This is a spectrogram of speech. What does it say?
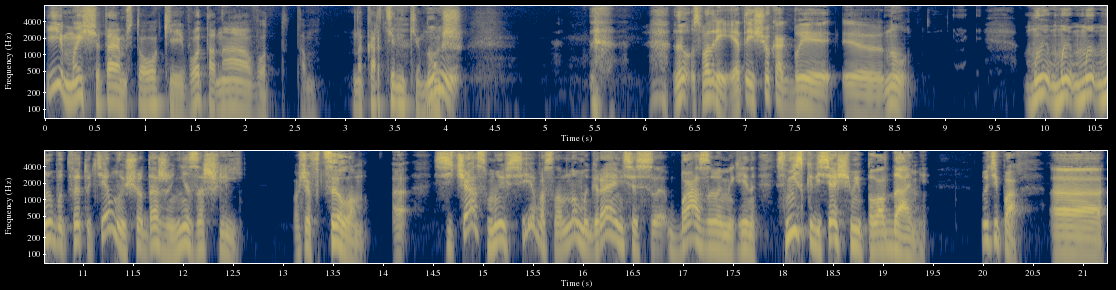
и мы считаем, что окей, вот она вот там на картинке мышь. Ну, смотри, это еще как бы, э, ну, мы, мы, мы, мы вот в эту тему еще даже не зашли. вообще в целом, а, сейчас мы все в основном играемся с базовыми, с низковисящими плодами. Ну, типа, а,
